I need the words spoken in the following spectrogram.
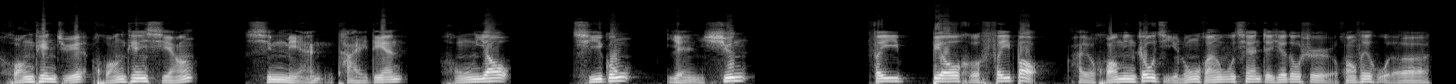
黄天觉、黄天祥、辛勉、太颠、红妖、齐公、尹勋、飞镖和飞豹，还有黄明、周几、龙环、吴谦，这些都是黄飞虎的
